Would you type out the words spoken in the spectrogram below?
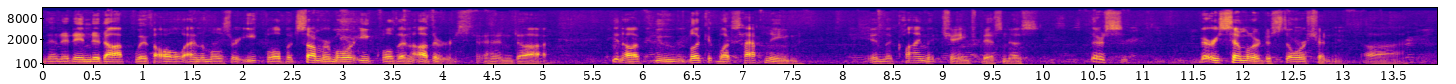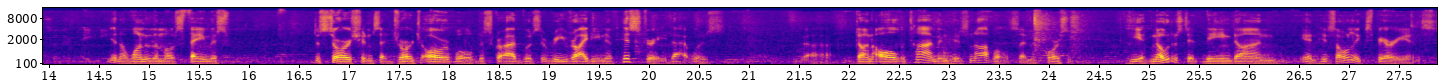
then it ended up with all animals are equal, but some are more equal than others. And, uh, you know, if you look at what's happening in the climate change business, there's very similar distortion. Uh, you know, one of the most famous distortions that George Orwell described was the rewriting of history. That was uh, done all the time in his novels. And of course, he had noticed it being done in his own experience.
